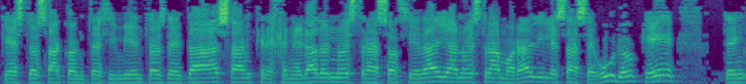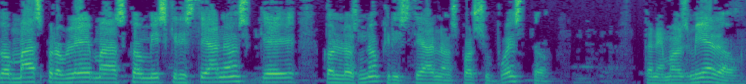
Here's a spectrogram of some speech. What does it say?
que estos acontecimientos de Daesh han generado en nuestra sociedad y a nuestra moral y les aseguro que tengo más problemas con mis cristianos que con los no cristianos, por supuesto. Tenemos miedo.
